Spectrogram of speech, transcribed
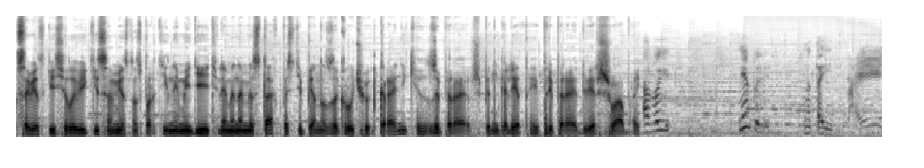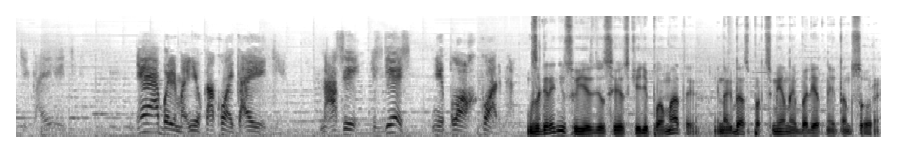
Советские силовики совместно с партийными деятелями на местах постепенно закручивают краники, запирают шпингалеты и припирают дверь шваброй. А вы не были на Таити? Гаити, Гаити. Не были мы ни в какой Гаити. Нас и здесь неплохо кормят. За границу ездят советские дипломаты, иногда спортсмены и балетные танцоры.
